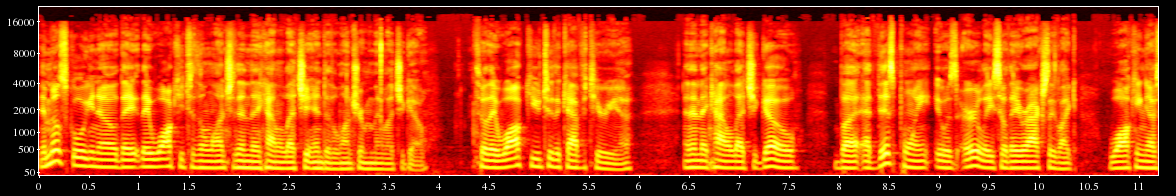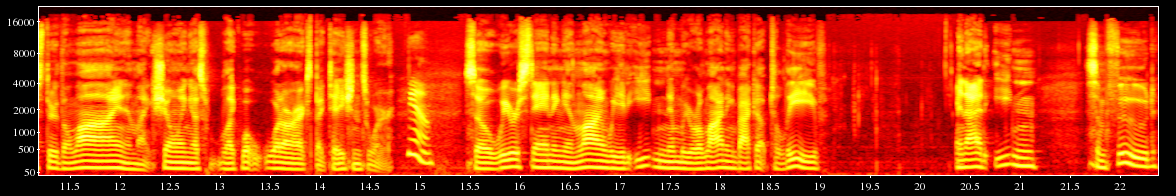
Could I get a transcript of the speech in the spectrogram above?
in middle school, you know, they they walk you to the lunch and then they kind of let you into the lunchroom and they let you go. So they walk you to the cafeteria and then they kind of let you go. But at this point, it was early, so they were actually like walking us through the line and like showing us like what what our expectations were. Yeah. So we were standing in line. We had eaten and we were lining back up to leave. And I had eaten some food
